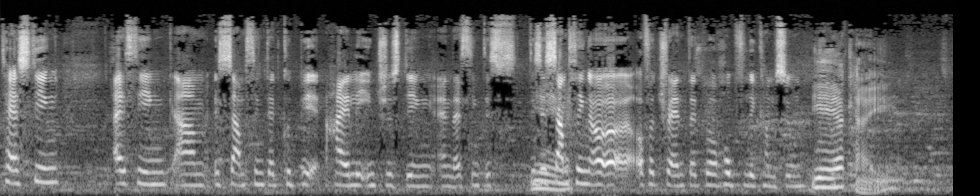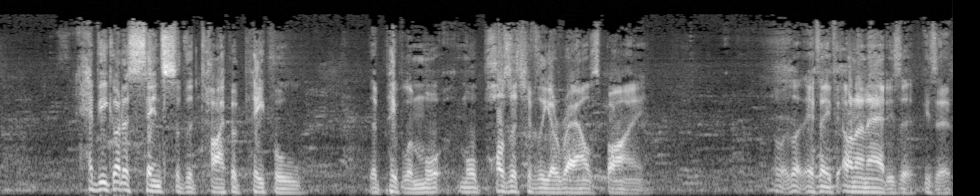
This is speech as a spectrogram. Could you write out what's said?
testing. I think um, is something that could be highly interesting, and I think this this yeah. is something uh, of a trend that will hopefully come soon. Yeah. Okay. Have you got a sense of the type of people that people are more more positively aroused by? If they, on an ad, is it is it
